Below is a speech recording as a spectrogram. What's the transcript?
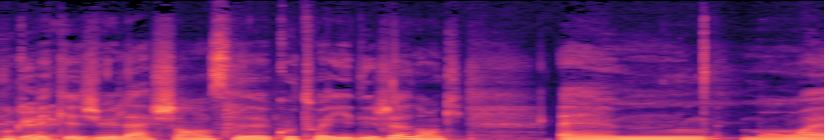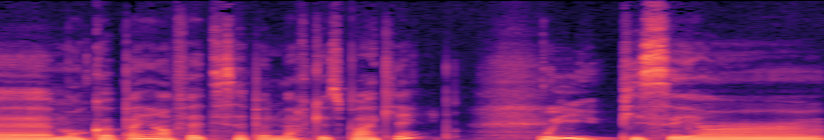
OK. mais que j'ai eu la chance de côtoyer déjà. Donc, euh, mon, mon copain, en fait, il s'appelle Marcus Paquin, Oui, puis c'est un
